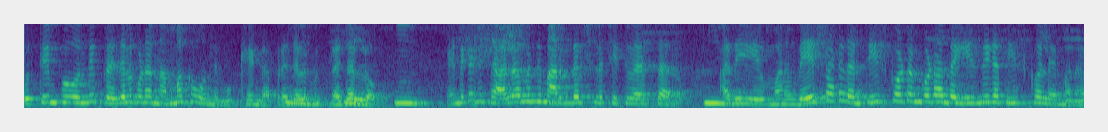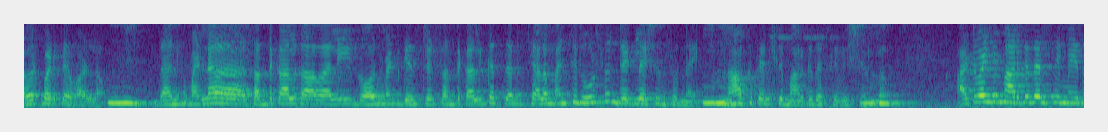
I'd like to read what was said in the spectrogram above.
గుర్తింపు ఉంది. ప్రజలు కూడా నమ్మకం ఉంది ముఖ్యంగా ప్రజల ప్రజల్లో. ఎందుకంటే చాలా మంది మార్గదర్శిలో చిట్టు వేస్తారు. అది మనం వేసాక దాన్ని తీసుకోవటం కూడా అంత ఈజీగా తీసుకోలేము మనం ఎవరు పడితే వాళ్ళం. దానికి మళ్ళా సంతకాలు కావాలి గవర్నమెంట్ గెజిటెడ్ సంతకాలు ఇంకా దానికి చాలా మంచి రూల్స్ అండ్ రెగ్యులేషన్స్ ఉన్నాయి. నాకు తెలిసి మార్గదర్శి విషయంలో. అటువంటి మార్గదర్శి మీద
